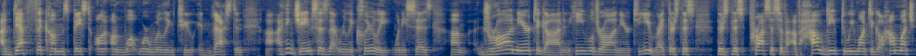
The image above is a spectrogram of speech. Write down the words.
a depth that comes based on, on what we're willing to invest. And uh, I think James says that really clearly when he says, um, draw near to God and he will draw near to you, right? There's this, there's this process of, of how deep do we want to go? How much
